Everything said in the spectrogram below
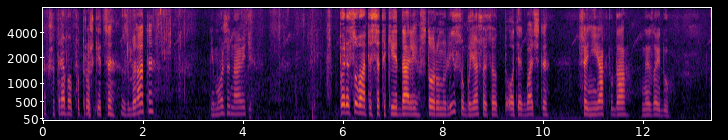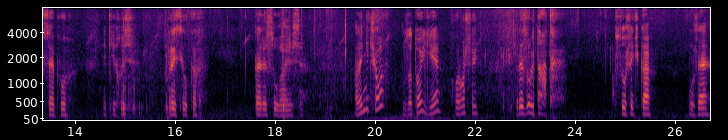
Так що треба потрошки це збирати і може навіть пересуватися таки далі в сторону лісу, бо я щось, от, от як бачите, ще ніяк туди не зайду. Все по якихось присілках пересуваюся. Але нічого, зато є хороший результат. Сушечка вже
